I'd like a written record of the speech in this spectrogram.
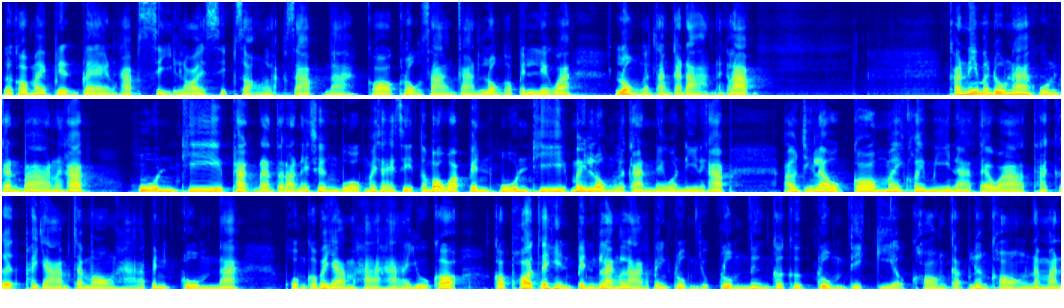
แล้วก็ไม่เปลี่ยนแปลงนะครับ 412 หลักทรัพย์นะ ก็โครงสร้างการลงก็เป็นเรียกว่าลงกันทั้งกระดานนะครับ คราวนี้มาดูหน้าหุ้นกันบ้างนะครับ หุ้นที่ผลักดันตลาดในเชิงบวก ไม่ใช่สิ ต้องบอกว่าเป็นหุ้นที่ไม่ลงแล้วกันในวันนี้นะครับ เอาจริงแล้วก็ไม่ค่อยมีนะ แต่ว่าถ้าเกิดพยายามจะมองหาเป็นกลุ่มนะ ผมก็พยายามหาหาอยู่ก็ ก็พอจะเห็นเป็นลางๆ เป็นกลุ่มอยู่กลุ่มหนึ่งก็คือกลุ่มที่เกี่ยวข้องกับเรื่องของน้ำมัน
